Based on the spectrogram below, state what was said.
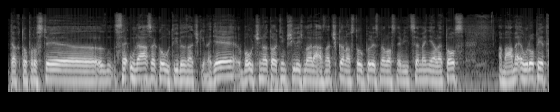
tak to prostě eh, se u nás jako u této značky neděje. Voučina to tím příliš mladá značka, nastoupili jsme vlastně víceméně letos a máme Euro 5,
